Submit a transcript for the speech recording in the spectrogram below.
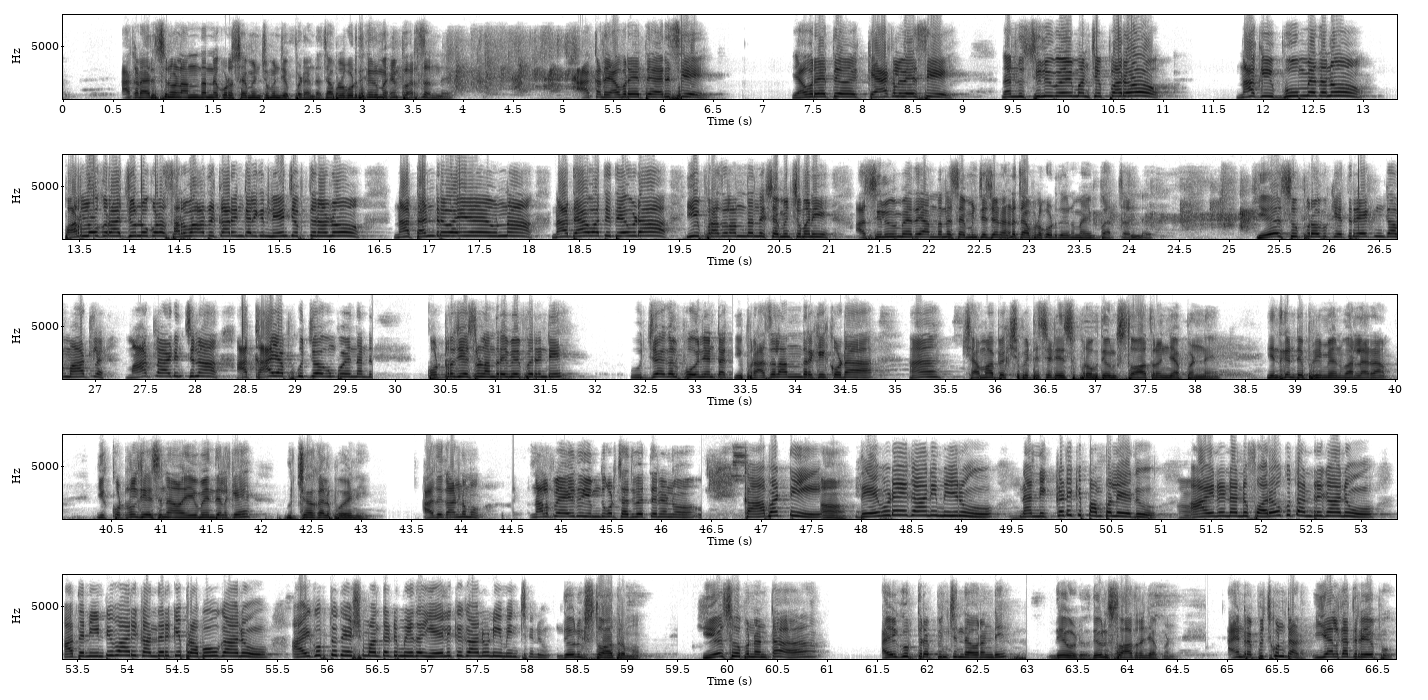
అక్కడ అరిసిన వాళ్ళందరినీ కూడా క్షమించమని చెప్పాడంట. చెప్పకూడదు మహింపరచండి. అక్కడ ఎవరైతే అరిసి ఎవరైతే కేకలు వేసి నన్ను సిలివేయమని చెప్పారో నాకు ఈ భూమి మీదను పరలోక రాజ్యంలో కూడా సర్వాధికారం కలిగి నేను చెప్తున్నాను. నా తండ్రి అయిన ఉన్న నా దేవతి దేవుడా ఈ ప్రజలందరినీ క్షమించమని ఆ సిలువ మీదే అందరినీ క్షమించేసాడని అంటే చెప్పకూడదు మైంపరచండి యేసు ప్రభుకి వ్యతిరేకంగా మాట్లా మాట్లాడించిన ఆ కాయప్పకు ఉద్యోగం పోయిందండి. కుట్ర చేసిన వాళ్ళందరూ ఏమైపోయారండి? ఉద్యోగాలు పోయినంట ఈ ప్రజలందరికీ కూడా ఆ, క్షమాభిక్ష పెట్టేసాడు యేసు ప్రభు. దేవునికి స్తోత్రం చెప్పండి. ఎందుకంటే ప్రీమియం వాళ్ళరా ఈ కుట్రలు చేసిన ఏమైంది వీళ్ళకి? ఉద్యోగాలు పోయినాయి. అది గండము నలభై ఐదు ఎనిమిది కూడా చదివేస్తే నేను కాబట్టి. దేవుడే గాని మీరు నన్ను ఇక్కడికి పంపలేదు. ఆయన నన్ను ఫరోకు తండ్రిగాను అతని ఇంటి వారికి అందరికీ ప్రభువుగాను ఐగుప్తు దేశం అంతటి మీద ఏలికగాను నియమించెను. దేవునికి స్తోత్రము. యేసోపునంట ఐగుప్తు రప్పించింది ఎవరండి? దేవుడు. దేవునికి స్తోత్రం చెప్పండి. ఆయన రప్పించుకుంటాడు. ఇవాళ కదా రేపు.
